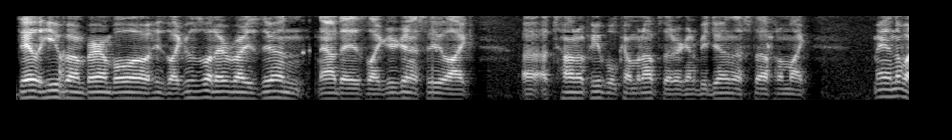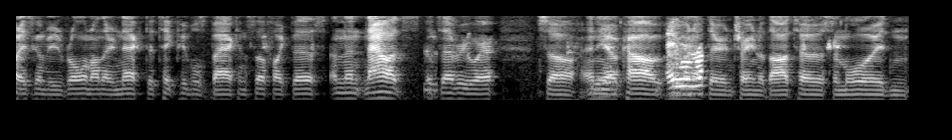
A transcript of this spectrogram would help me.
De La Riva and berimbolo, he's like, this is what everybody's doing nowadays. Like, you're gonna see like a, a ton of people coming up that are gonna be doing this stuff, and I'm like, man, nobody's gonna be rolling on their neck to take people's back and stuff like this. And then now it's it's everywhere. So, and you know, Kyle Hey, we're went right- up there and trained with Autos and Lloyd, and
